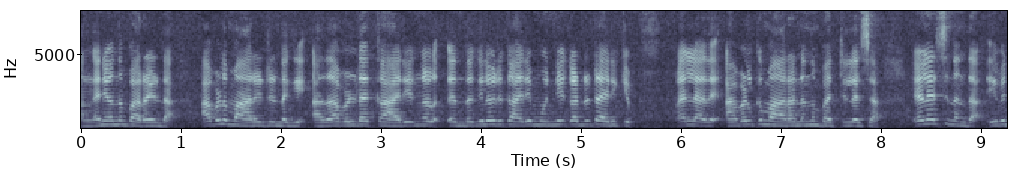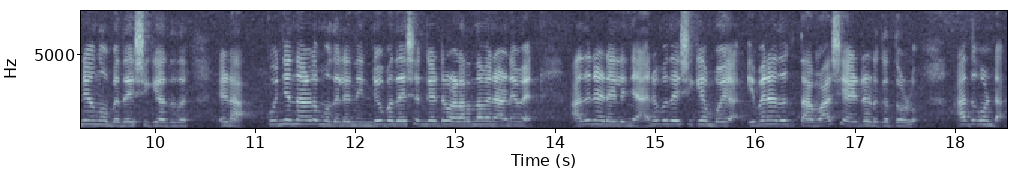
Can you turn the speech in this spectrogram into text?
അങ്ങനെയൊന്നും പറയണ്ട. അവൾ മാറിയിട്ടുണ്ടെങ്കിൽ അത് അവളുടെ കാര്യങ്ങൾ എന്തെങ്കിലും ഒരു കാര്യം മുന്നിൽ കണ്ടിട്ടായിരിക്കും. അല്ലാതെ അവൾക്ക് മാറാനൊന്നും പറ്റില്ല ചാ ഇളയച്ചൻ എന്താ? ഇവനെ ഒന്നും ഉപദേശിക്കാത്തത്. എടാ കുഞ്ഞുനാൾ മുതലേ നിന്റെ ഉപദേശം കേട്ട് വളർന്നവനാണ് ഇവൻ. അതിനിടയിൽ ഞാൻ ഉപദേശിക്കാൻ പോയാൽ ഇവനത് തമാശയായിട്ട് എടുക്കത്തുള്ളൂ. അതുകൊണ്ടാണ്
